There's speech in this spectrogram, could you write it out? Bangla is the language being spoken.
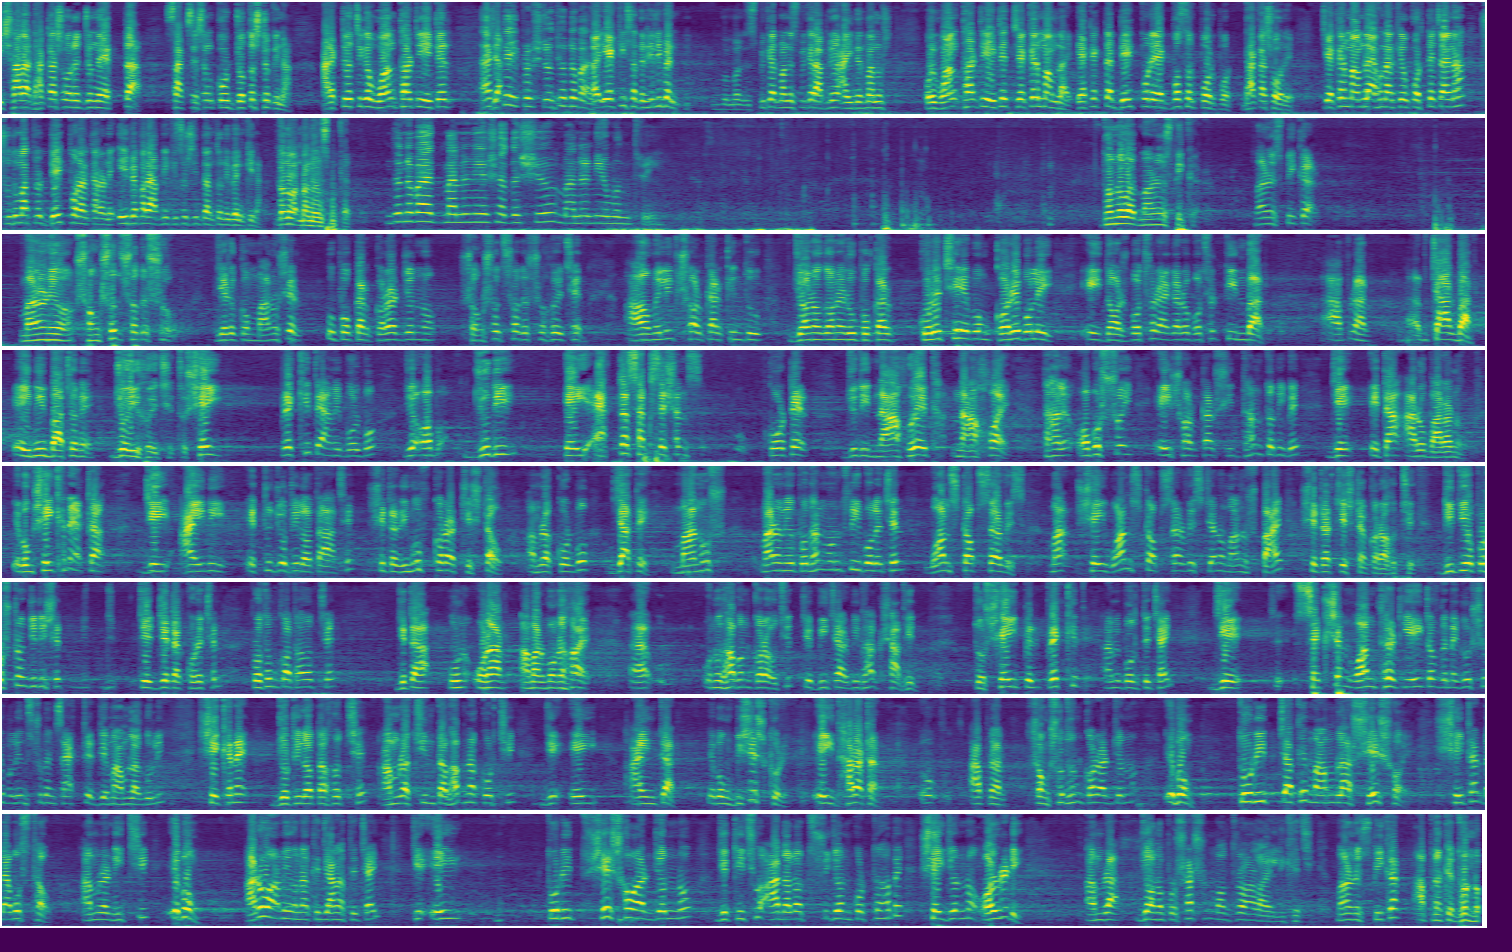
এই সারা ঢাকা শহরের জন্য একটা সাকসেশন কোড যথেষ্ট কিনা? আরেকটা হচ্ছে ওয়ান থার্টি এইটের একটাই প্রশ্ন ধন্যবাদ। একই সাথে রিলিভেন্ট স্পিকার মানুষ স্পিকার আপনি আইনের মানুষ। ওই ওয়ান থার্টি এইটের চেকের মামলায় এক একটা ডেট পরে এক বছর পর পর ঢাকা শহরে। চেকের মামলা এখন আর কেউ করতে চায় না শুধুমাত্র ডেট পড়ার কারণে। এই ব্যাপারে আপনি কিছু সিদ্ধান্ত নেবেন কিনা? ধন্যবাদ মাননীয় স্পিকার ধন্যবাদ মাননীয় সদস্য মাননীয় মন্ত্রী। ধন্যবাদ মাননীয় স্পিকার মাননীয় স্পিকার মাননীয় সংসদ সদস্য যেরকম মানুষের উপকার করার জন্য সংসদ সদস্য হয়েছেন, আওয়ামী লীগ সরকার কিন্তু জনগণের উপকার করেছে এবং করে বলেই এই দশ বছর, এগারো বছর, তিনবার আপনার, চারবার এই নির্বাচনে জয়ী হয়েছে। তো সেই প্রেক্ষিতে আমি বলব যে যদি এই একটা সাকসেশন কোর্টের যদি না হয়ে না হয়, তাহলে অবশ্যই এই সরকার সিদ্ধান্ত নিবে যে এটা আরও বাড়ানো। এবং সেইখানে একটা যেই আইনি একটু জটিলতা আছে, সেটা রিমুভ করার চেষ্টাও আমরা করব যাতে মানুষ, মাননীয় প্রধানমন্ত্রী বলেছেন ওয়ান স্টপ সার্ভিস সেই ওয়ান স্টপ সার্ভিস যেন মানুষ পায়, সেটার চেষ্টা করা হচ্ছে। দ্বিতীয় প্রশ্ন যিনি যেটা করেছেন, প্রথম কথা হচ্ছে, যেটা ওনার, আমার মনে হয় অনুধাবন করা উচিত যে বিচার বিভাগ স্বাধীন। তো সেই প্রেক্ষিতে আমি বলতে চাই যে section one thirty eight of the negotiable instruments অ্যাক্টের যে মামলাগুলি, সেখানে জটিলতা হচ্ছে। আমরা চিন্তা ভাবনা করছি যে এই আইনটার এবং বিশেষ করে এই ধারাটার আপনার সংশোধন করার জন্য এবং তড়িৎ যাতে মামলা শেষ হয়, সেটার ব্যবস্থাও আমরা নিচ্ছি এবং আরও আমি ওনাকে জানাতে চাই যে এই তড়িৎ শেষ হওয়ার জন্য যে কিছু আদালত সৃজন করতে হবে, সেই জন্য অলরেডি আমরা জনপ্রশাসন মন্ত্রণালয়ে লিখেছি। মাননীয় স্পিকার, আপনাকে ধন্যবাদ।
